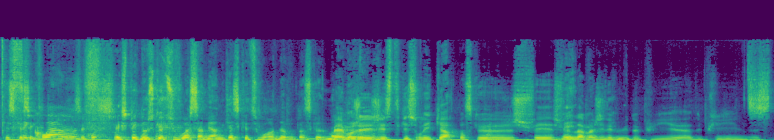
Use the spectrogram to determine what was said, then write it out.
Qu'est-ce que c'est c'est? quoi, hein? C'est quoi ça? Explique-nous ce que tu vois, Samiane. Qu'est-ce que tu vois? De... Parce que le monde. Ben, moi, j'ai j'ai stické sur les cartes parce que je fais, je fais Mais- de la magie de rue depuis, euh, depuis 10,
